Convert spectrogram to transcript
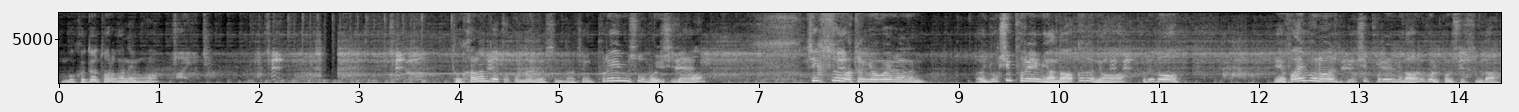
뭐 그대로 돌아가네요. 극한한데 조금 느렸습니다. 지금 프레임 수 보이시죠? 6 같은 경우에는 60프레임이 안 나왔거든요. 그래도 예, 5는 60프레임이 나오는 걸 볼 수 있습니다.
